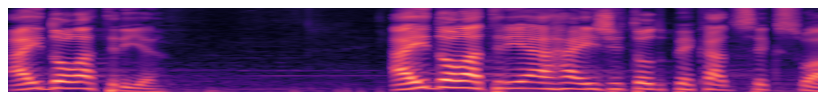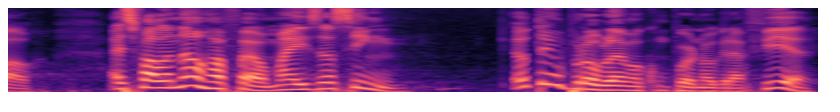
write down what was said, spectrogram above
A idolatria. A idolatria é a raiz de todo pecado sexual. Aí você fala, não, Rafael, mas assim, eu tenho um problema com pornografia,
